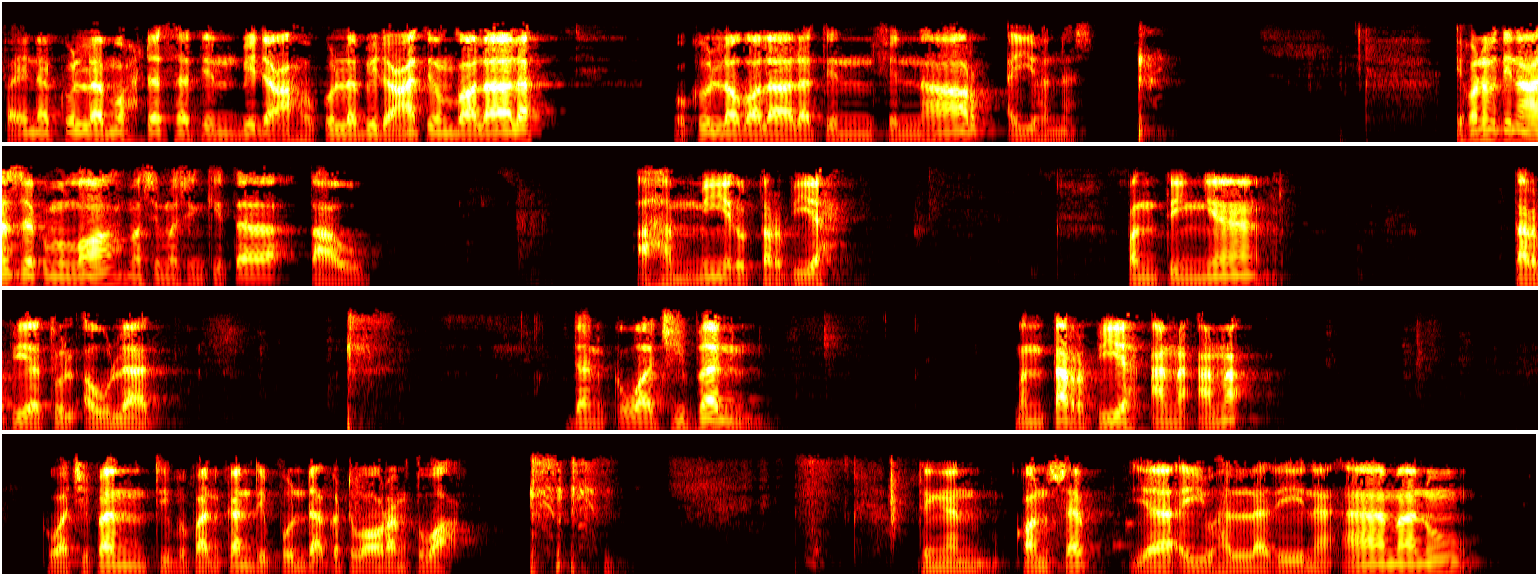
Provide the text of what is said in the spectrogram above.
فإن كل محدثة بدعة وكل بدعة ضلالة وكل ضلالة في النار أيها الناس Ikhwan azakumullah masing-masing kita tahu ahamiyatu tarbiyah pentingnya tarbiyatul aulad dan kewajiban mentarbiah anak-anak. Kewajiban dibebankan di pundak kedua orang tua. Dengan konsep ya ayyuhalladzina amanu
